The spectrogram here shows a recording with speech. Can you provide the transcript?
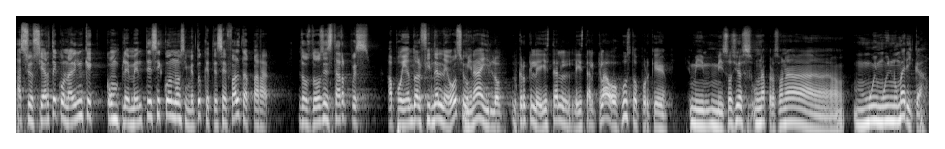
asociarte con alguien que complemente ese conocimiento que te hace falta para los dos estar pues apoyando al fin del negocio. Mira, y lo, creo que le diste al, le diste al clavo justo porque mi, mi socio es una persona muy, muy numérica.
